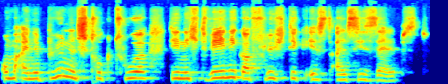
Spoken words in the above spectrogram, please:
um eine Bühnenstruktur, die nicht weniger flüchtig ist als sie selbst.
